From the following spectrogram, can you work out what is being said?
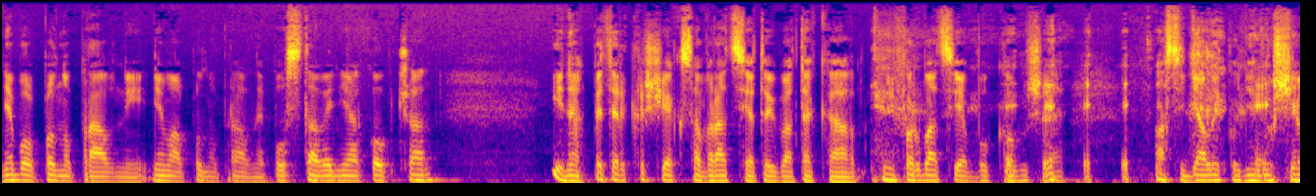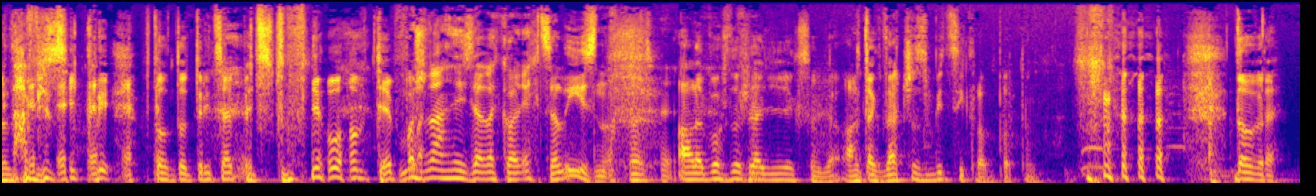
nebol plnoprávny, nemal plnoprávne postavenie ako občan, Inak Peter Kršiak sa vracia, to iba taká informácia bokom, že asi ďaleko nedošiel na bicykli v tomto 35 stupňovom teple. Možno ani ďaleko nechcel ísť. No. Ale možno, že ani nechcel. Ale tak na čo s bicyklom potom? Dobre.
